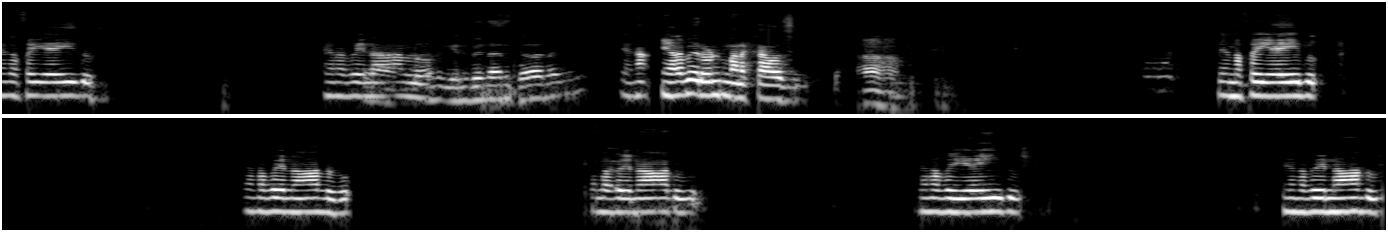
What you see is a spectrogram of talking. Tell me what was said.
ఎనభై ఐదు. ఎనభై నాలుగు. ఎనభై నాలుగు కావాలి? ఎన- ఎనభై రెండు మనకు కావాల్సింది. ఎనభై ఐదు. ఎనభై నాలుగు. ఎనభై నాలుగు. ఎనభై ఐదు. ఎనభై నాలుగు.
